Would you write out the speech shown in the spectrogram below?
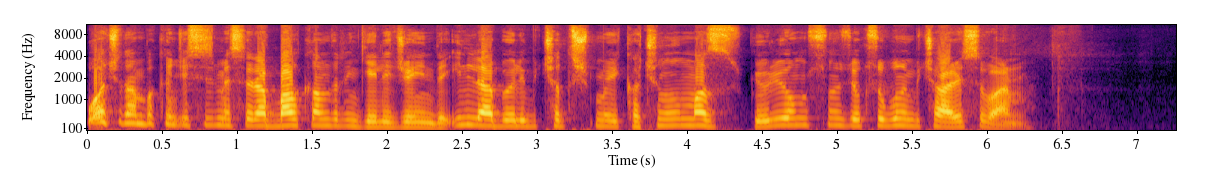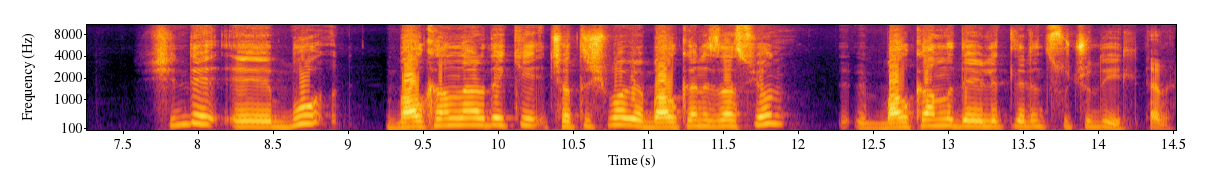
Bu açıdan bakınca siz mesela Balkanların geleceğinde illa böyle bir çatışmayı kaçınılmaz görüyor musunuz yoksa bunun bir çaresi var mı? Şimdi e, bu Balkanlardaki çatışma ve balkanizasyon Balkanlı devletlerin suçu değil. Tabii.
